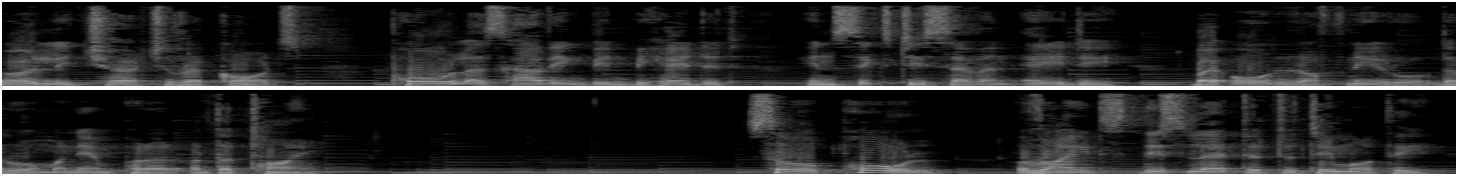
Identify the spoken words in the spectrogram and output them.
Early church records Paul as having been beheaded in 67 AD by order of Nero, the Roman emperor at the time. So Paul writes this letter to Timothy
